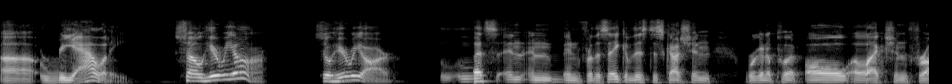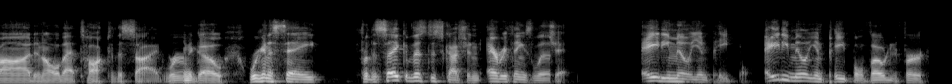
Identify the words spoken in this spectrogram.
uh, reality. So here we are. So here we are. Let's, and, and, and for the sake of this discussion, we're going to put all election fraud and all that talk to the side. We're going to go, we're going to say, for the sake of this discussion, everything's legit. 80 million people. 80 million people voted for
